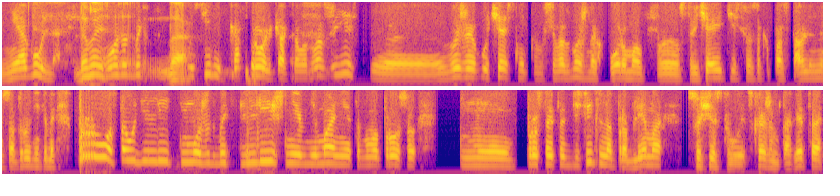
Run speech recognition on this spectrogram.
не огульно. Давай, Может быть, да. усилить контроль как-то. Вот у вас же есть, э, вы же участник всевозможных форумов, э, встречаетесь с высокопоставленными сотрудниками. Просто уделить, может быть, лишнее внимание этому вопросу ну, просто это действительно проблема существует, скажем так. Это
